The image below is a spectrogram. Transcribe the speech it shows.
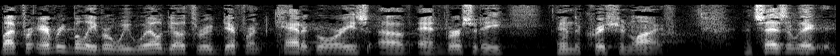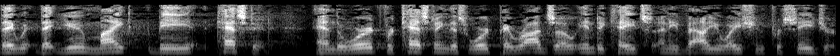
but for every believer, we will go through different categories of adversity in the Christian life. It says that, they, they, that you might be tested. And the word for testing, this word peirazo, indicates an evaluation procedure.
